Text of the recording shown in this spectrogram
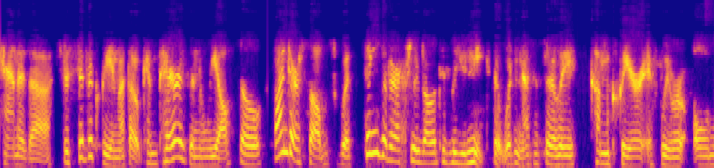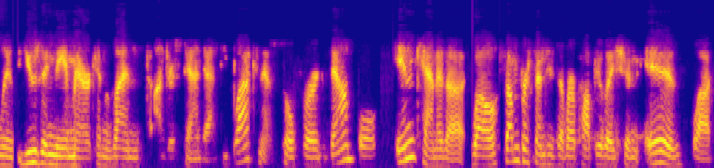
Canada specifically and without comparison, we also find ourselves with things that are actually relatively unique that wouldn't necessarily come clear if we were only using the American lens to understand anti-blackness. So for example, in Canada, while some percentage of our population is black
